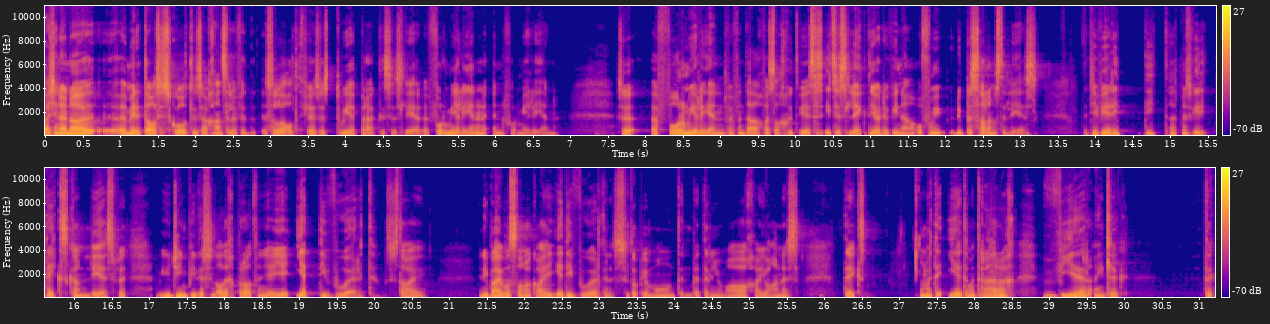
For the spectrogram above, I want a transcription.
as jy nou na 'n meditasieskool toe sou gaan, hulle sal hulle altyd vir jou soos twee practices leer, 'n formele een en 'n informele een. So 'n formele een vir vandag wat sal goed wees, is iets soos Lectio Divina of om die psalms te lees. Dat jy weer die die weer die teks kan lees. Eugene Peterson het altyd gepraat van jy jy eet die woord. Soos daai In die Bybel staan ook hy eet die woord en dit soet op jou mond en bitter in jou maag, hy Johannes teks om dit te eet om dit regtig weer eintlik te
